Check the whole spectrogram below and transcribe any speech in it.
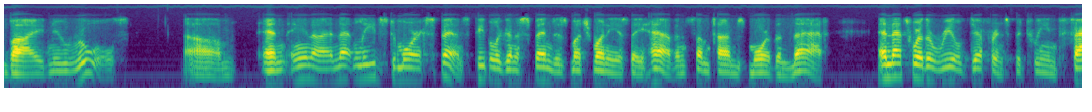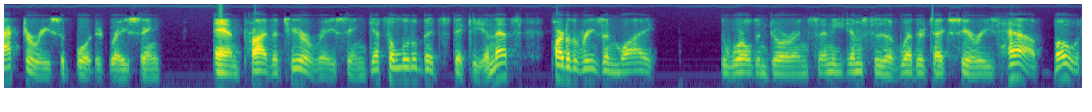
by new rules. Um, and you know, and that leads to more expense. People are going to spend as much money as they have, and sometimes more than that. And that's where the real difference between factory-supported racing and privateer racing gets a little bit sticky. And that's part of the reason why the World Endurance and the IMSA WeatherTech series have both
